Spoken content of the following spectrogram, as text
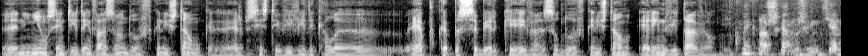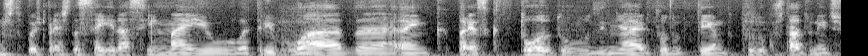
uh, nenhum sentido a invasão do Afeganistão. Era preciso ter vivido aquela época para saber que a invasão do Afeganistão era inevitável. E como é que nós chegamos 20 anos depois para esta saída assim meio atribuada, em que parece que todo o dinheiro, todo o tempo, tudo o que os Estados Unidos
